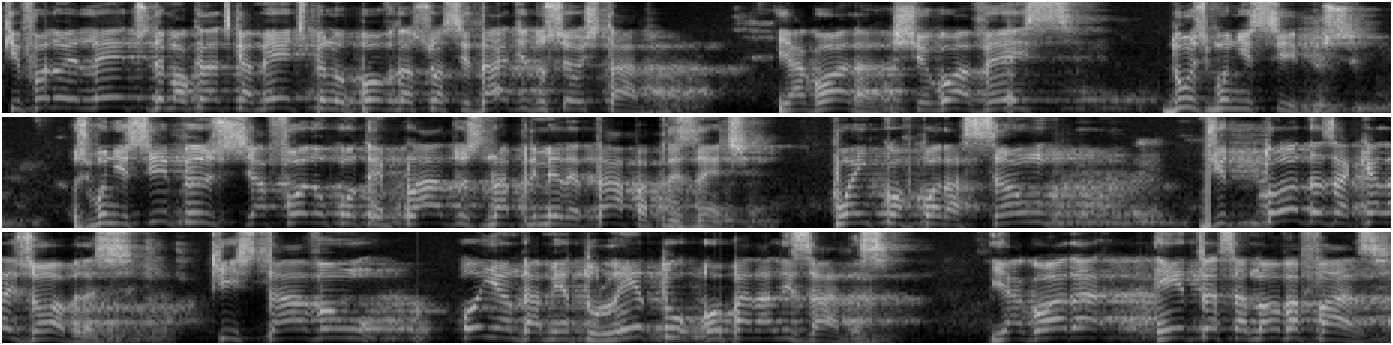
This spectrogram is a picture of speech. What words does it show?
que foram eleitos democraticamente pelo povo da sua cidade e do seu estado. E agora chegou a vez dos municípios. Os municípios já foram contemplados na primeira etapa, presidente, com a incorporação de todas aquelas obras que estavam ou em andamento lento ou paralisadas. E agora entra essa nova fase,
